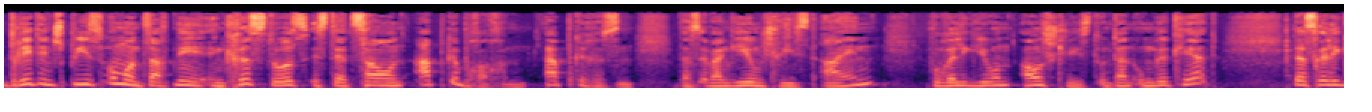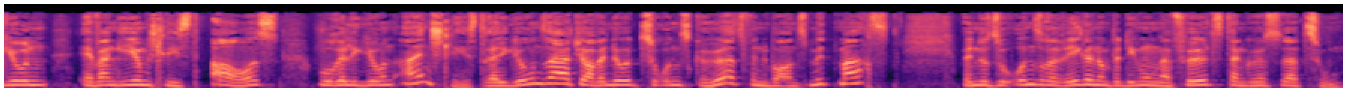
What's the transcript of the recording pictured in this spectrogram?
dreht den Spieß um und sagt, nee, in Christus ist der Zaun abgebrochen, abgerissen. Das Evangelium schließt ein, wo Religion ausschließt. Und dann umgekehrt, das Religion, Evangelium schließt aus, wo Religion einschließt. Religion sagt, ja, wenn du zu uns gehörst, wenn du bei uns mitmachst, wenn du so unsere Regeln und Bedingungen erfüllst, dann gehörst du dazu.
